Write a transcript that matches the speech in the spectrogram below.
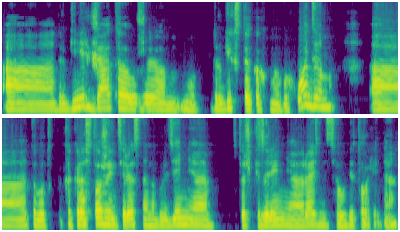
А другие ребята уже, ну, в других стеках мы выходим, это вот как раз тоже интересное наблюдение с точки зрения разницы аудитории, да.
